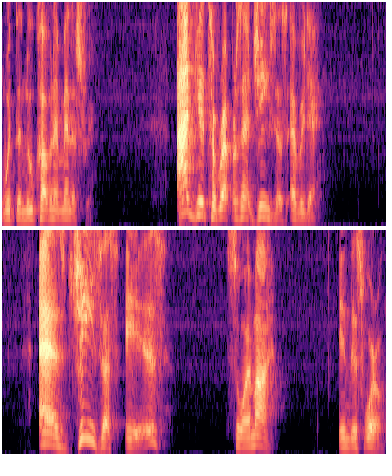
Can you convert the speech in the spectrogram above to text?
with the new covenant ministry. I get to represent Jesus every day. As Jesus is, so am I in this world.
